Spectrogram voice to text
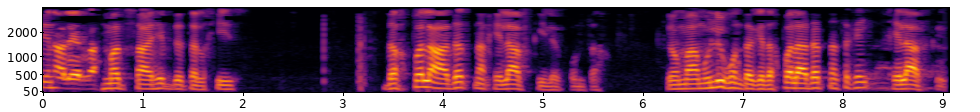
تن علی الرحمت صاحب د تلخیص د خپل عادت نه خلاف کی لکونتا یو معمولی غونته کې د خپل عادت نه سکی خلاف کی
